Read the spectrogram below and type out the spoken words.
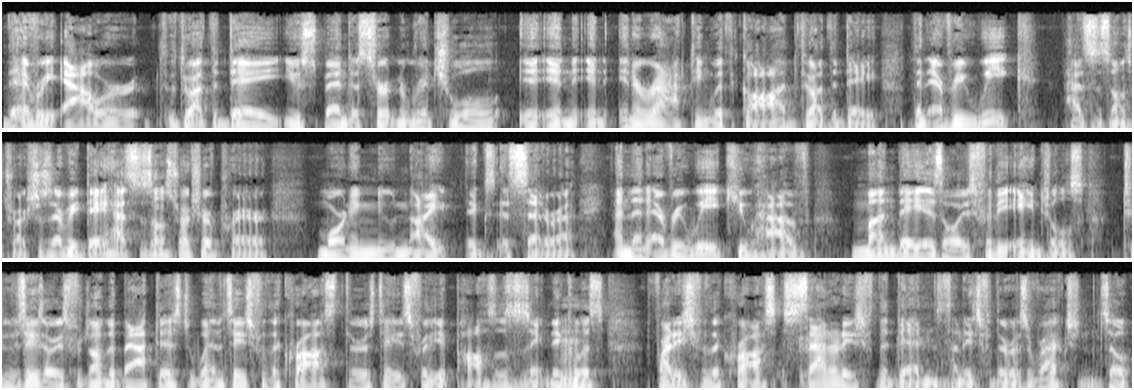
The, every hour throughout the day, you spend a certain ritual in, in in interacting with God throughout the day. Then every week has its own structure. So every day has its own structure of prayer, morning, noon, night, etc. And then every week you have Monday is always for the angels, Tuesdays always for John the Baptist, Wednesdays for the cross, Thursdays for the apostles and Saint Nicholas, Fridays for the cross, Saturdays for the dead, and Sundays for the resurrection. So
